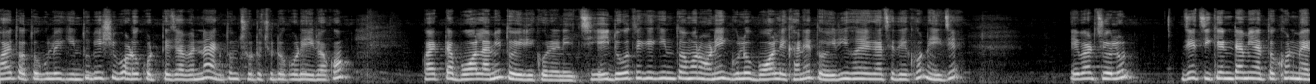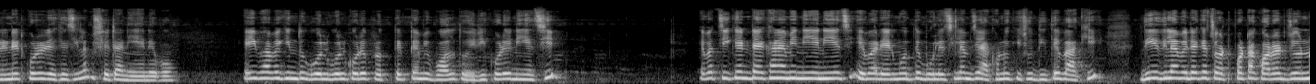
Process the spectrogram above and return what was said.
হয় ততগুলোই কিন্তু বেশি বড় করতে যাবেন না, একদম ছোট ছোট করে এইরকম কয়েকটা বল আমি তৈরি করে নিচ্ছি। এই ডো থেকে কিন্তু আমার অনেকগুলো বল এখানে তৈরি হয়ে গেছে, দেখুন এই যে। এবার চলুন, যে চিকেনটা আমি এতক্ষণ ম্যারিনেট করে রেখেছিলাম সেটা নিয়ে নেব। এইভাবে কিন্তু গোল গোল করে প্রত্যেকটা আমি বল তৈরি করে নিয়েছি। এবার চিকেনটা এখানে আমি নিয়ে নিয়েছি। এবার এর মধ্যে বলেছিলাম যে এখনও কিছু দিতে বাকি। দিয়ে দিলাম এটাকে চটপটা করার জন্য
